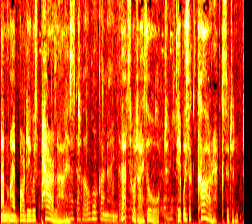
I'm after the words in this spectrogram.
and my body was paralyzed. That's what I thought. It was a car accident.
